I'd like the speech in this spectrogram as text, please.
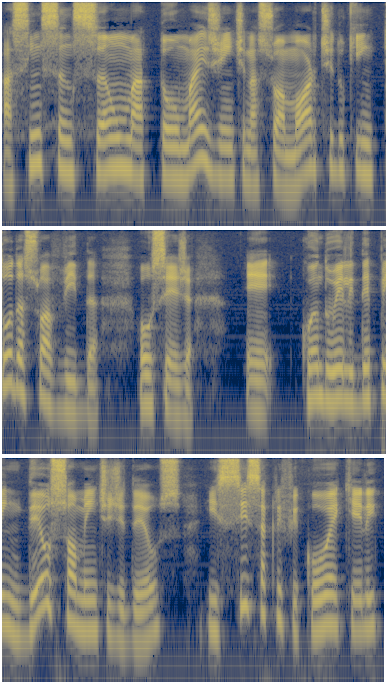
Assim Sansão matou mais gente na sua morte do que em toda a sua vida. Ou seja, é, quando ele dependeu somente de Deus e se sacrificou, é que ele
